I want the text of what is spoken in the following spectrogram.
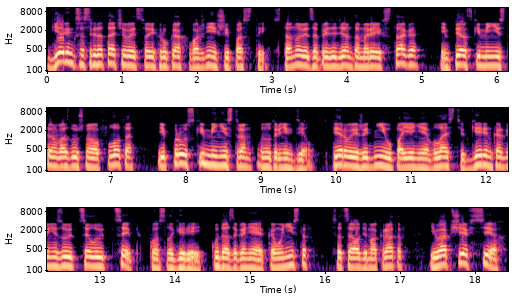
Геринг сосредотачивает в своих руках важнейшие посты, становится президентом Рейхстага, имперским министром воздушного флота – и прусским министром внутренних дел. В первые же дни упоения властью Геринг организует целую цепь концлагерей, куда загоняет коммунистов, социал-демократов и вообще всех,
